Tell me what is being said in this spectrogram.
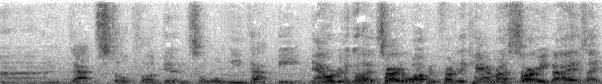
And that's still plugged in, so we'll leave that be. Now we're going to go ahead. Sorry to walk in front of the camera. Sorry, guys. I,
